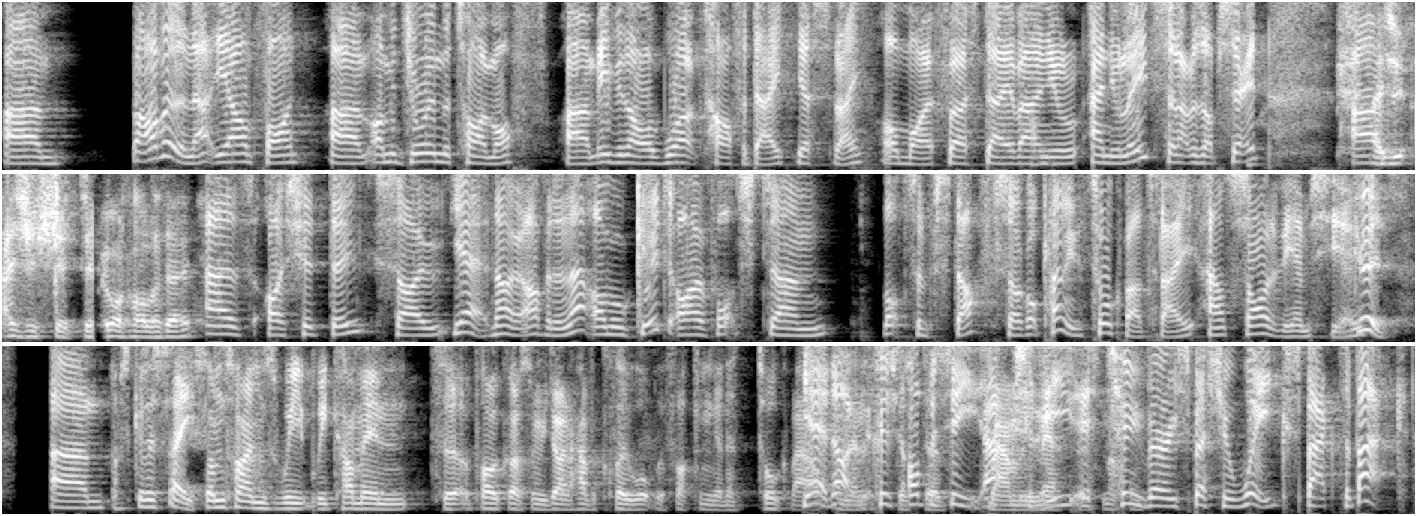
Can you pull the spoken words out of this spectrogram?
Um, but other than that, yeah, I'm fine. Um, I'm enjoying the time off. Um, even though I worked half a day yesterday on my first day of annual annual leave, so that was upsetting. Um, as you, as you should do on holiday. as I should do. So yeah, no. Other than that, I'm all good. I've watched um, lots of stuff. So I've got plenty to talk about today outside of the MCU. Good. Um, I was going to say sometimes we we come in to a podcast and we don't have a clue what we're fucking going to talk about. yeah, no, because obviously, actually, it's two very special weeks back to back.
